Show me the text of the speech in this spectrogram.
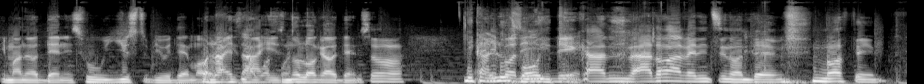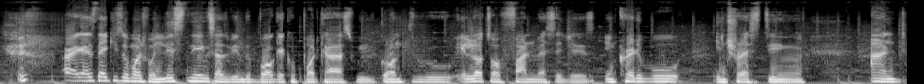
Emmanuel Dennis, who used to be with them. But But now right he's now, he's no longer with them. So They can lose for all you they care. can. I don't have anything on them. Nothing. All right, guys, thank you so much for listening. This has been the Ball Gecko podcast. We've gone through a lot of fan messages, incredible, interesting, and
